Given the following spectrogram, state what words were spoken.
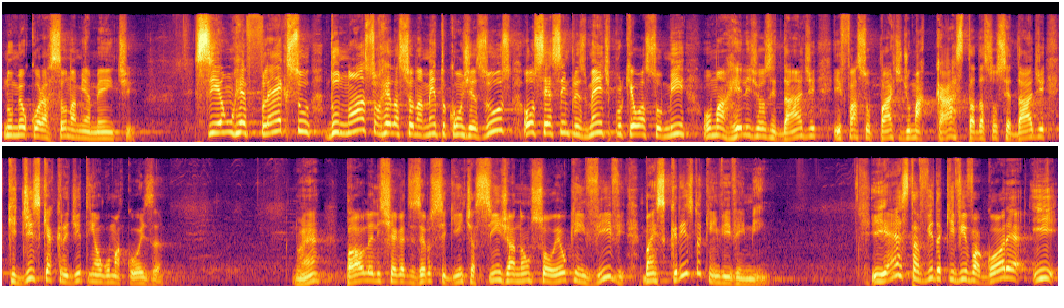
no meu coração, na minha mente. se é um reflexo do nosso relacionamento com Jesus ou se é simplesmente porque eu assumi uma religiosidade e faço parte de uma casta da sociedade que diz que acredita em alguma coisa. Não é? Paulo ele chega a dizer o seguinte: assim já não sou eu quem vive, mas Cristo é quem vive em mim. E esta vida que vivo agora, é, e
